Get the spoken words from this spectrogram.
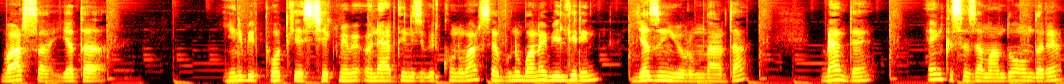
varsa ya da yeni bir podcast çekmemi önerdiğiniz bir konu varsa bunu bana bildirin. Yazın yorumlarda. Ben de en kısa zamanda onları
